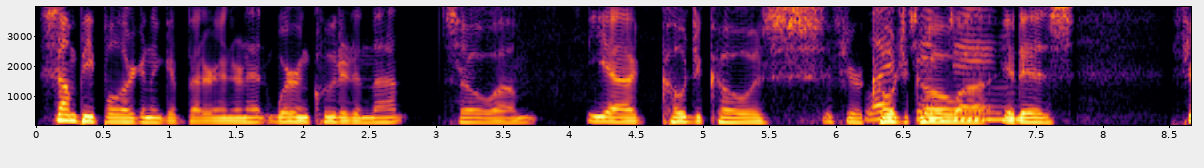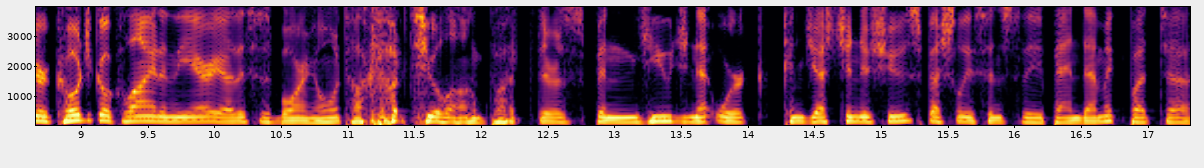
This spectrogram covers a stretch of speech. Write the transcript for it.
some people are gonna get better internet. We're included in that. So, um, yeah, Kojiko is. If you're a Kojiko, uh, it is. If you're a Kojiko client in the area, this is boring. I won't talk about it too long, but there's been huge network congestion issues, especially since the pandemic. But uh,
